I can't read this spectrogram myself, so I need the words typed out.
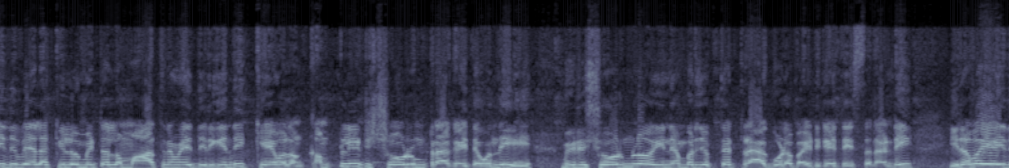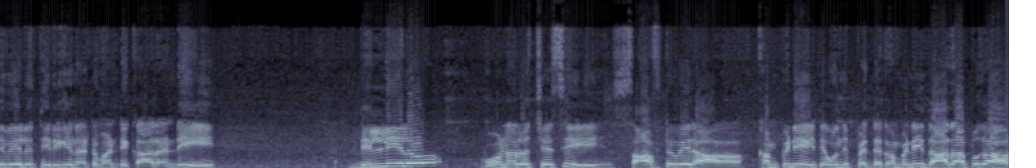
ఐదు వేల కిలోమీటర్లు మాత్రమే తిరిగింది. కేవలం కంప్లీట్ షోరూమ్ ట్రాక్ అయితే ఉంది. మీరు షోరూంలో ఈ నెంబర్ చెప్తే ట్రాక్ కూడా బయటకు అయితే ఇస్తారండి. ఇరవై ఐదు వేలు తిరిగినటువంటి కార్ అండి ఢిల్లీలో ఓనర్ వచ్చేసి సాఫ్ట్వేర్ ఆ, కంపెనీ అయితే ఉంది పెద్ద కంపెనీ. దాదాపుగా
